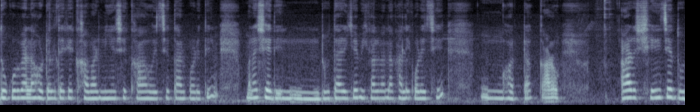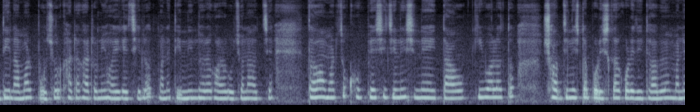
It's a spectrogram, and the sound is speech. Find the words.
দুপুরবেলা হোটেল থেকে খাবার নিয়ে এসে খাওয়া হয়েছে তারপরের দিন মানে সেদিন দু তারিখে বিকালবেলা খালি করেছি ঘরটা। কারও আর সেই যে দুদিন আমার প্রচুর খাটাখাটুনি হয়ে গেছিল মানে তিন দিন ধরে ঘর গুছানো হচ্ছে তাও আমার তো খুব বেশি জিনিস নেই, তাও কি বলো তো সব জিনিসটা পরিষ্কার করে দিতে হবে মানে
